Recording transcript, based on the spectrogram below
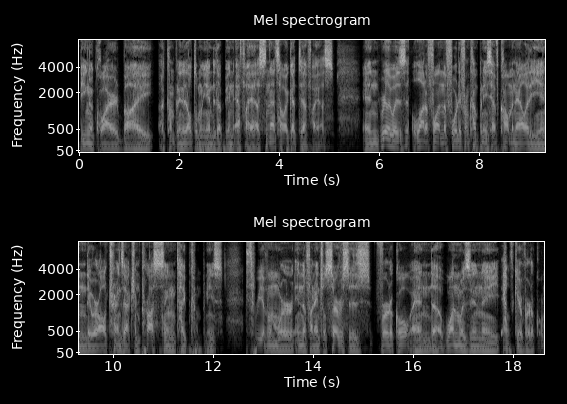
being acquired by a company that ultimately ended up in FIS. And that's how I got to FIS and really was a lot of fun. The four different companies have commonality and they were all transaction processing type companies. Three of them were in the financial services vertical and uh, one was in a healthcare vertical.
